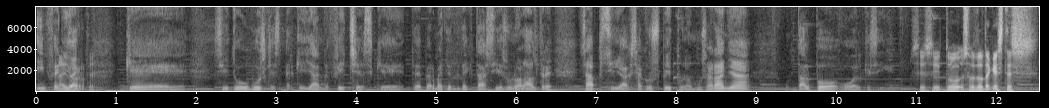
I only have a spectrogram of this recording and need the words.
inferior, Exacte. que si tu busques, perquè hi ha fitxes que te permeten detectar si és un o l'altre, saps si ha- s'ha cruspit una musaranya, un talpó o el que sigui. Sí, sí, tu, sobretot aquestes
